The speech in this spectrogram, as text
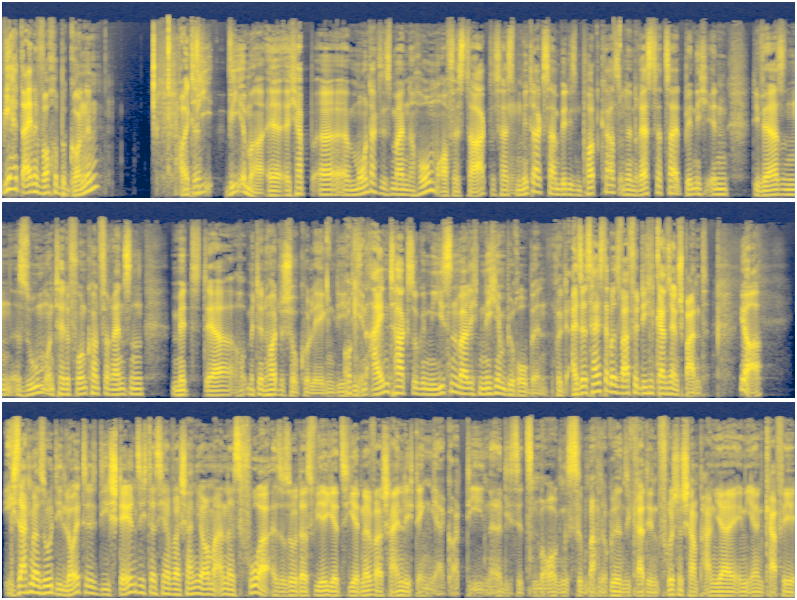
Wie hat deine Woche begonnen? Heute? Wie, wie immer. Äh, ich habe äh, montags ist mein Homeoffice-Tag. Das heißt, mittags haben wir diesen Podcast und den Rest der Zeit bin ich in diversen Zoom- und Telefonkonferenzen mit der mit den Heute-Show-Kollegen, die okay. diesen einen Tag so genießen, weil ich nicht im Büro bin. Gut, also das heißt aber, es war für dich ganz entspannt. Ja ich sag mal so, die Leute, die stellen sich das ja wahrscheinlich auch mal anders vor. Also so, dass wir jetzt hier ne, wahrscheinlich denken, ja Gott, die, ne, die sitzen morgens, machen, rühren sich gerade den frischen Champagner in ihren Kaffee,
